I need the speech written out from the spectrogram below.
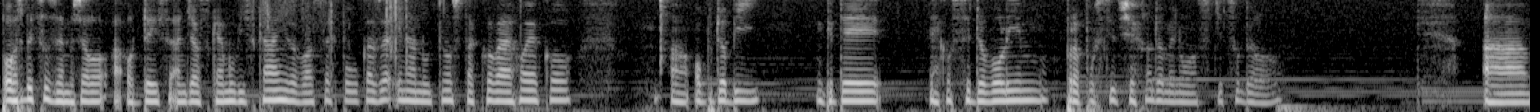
Pohřby, co zemřelo a oddej se andělskému výskání ve vlasech poukazuje i na nutnost takového jako a, období, kdy jako si dovolím propustit všechno do minulosti, co bylo. A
